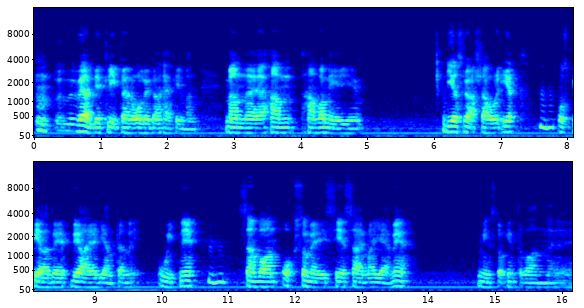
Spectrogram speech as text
Väldigt liten roll i den här filmen. Men eh, han, han var med i dels Rush Hour 1 Mhm. och spelade FBI-agenten Whitney. Mhm. Sen var han också med i CSI Miami. Minns dock inte vad han... Eh,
